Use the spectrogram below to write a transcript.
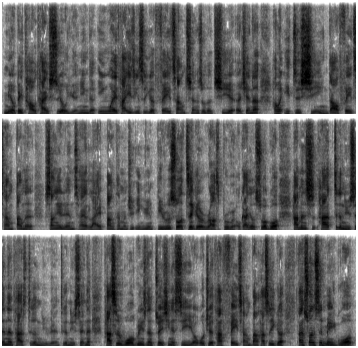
没有被淘汰是有原因的，因为它已经是一个非常成熟的企业，而且呢，它会一直吸引到非常棒的商业人才来帮他们去营运。比如说这个 Ross Brewer，我刚刚有说过，他们是她这个女生呢，她这个女人，这个女生呢，她是 Walgreens 的最新的 CEO，我觉得她非常棒，她是一个，她算。是美国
